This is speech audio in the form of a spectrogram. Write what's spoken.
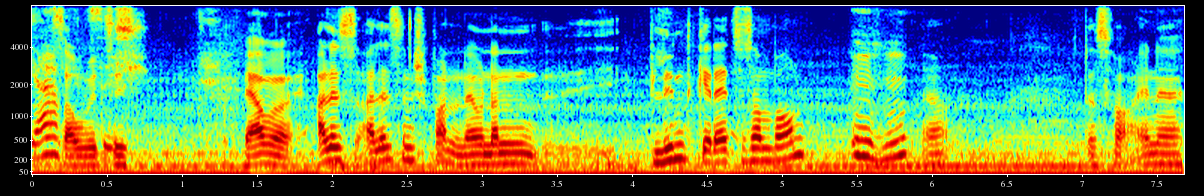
ja Sau witzig. Ja, aber alles, alles entspannt. Ne? Und dann blind Gerät zusammenbauen. Mhm. Ja. Das war eine,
